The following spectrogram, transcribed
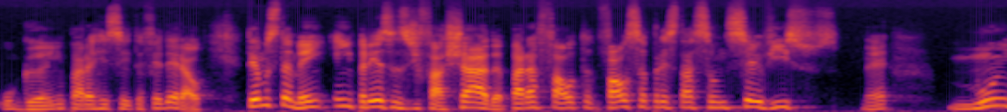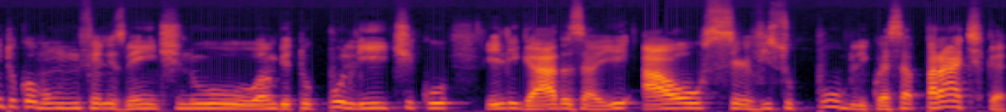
o ganho para a Receita Federal. Temos também empresas de fachada para falta, falsa prestação de serviços. Né? Muito comum, infelizmente, no âmbito político e ligadas aí ao serviço público. Essa prática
